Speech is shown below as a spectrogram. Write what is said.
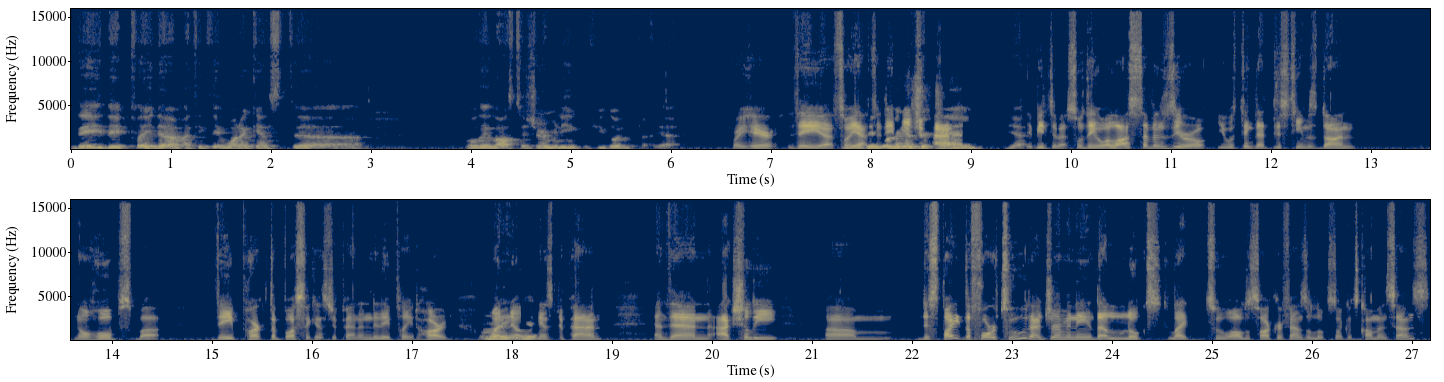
They they played. Um, I think they won against. Uh, well, they lost to Germany. If you go to yeah. Right here, they uh, so yeah, they, so they beat Japan. Japan. Yeah, they beat Japan. So they were lost 7-0. You would think that this team is done, no hopes, but they parked the bus against Japan and they played hard. One right, 0 yeah. against Japan, and then actually, um, despite the four two that Germany that looks like to all the soccer fans, it looks like it's common sense.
